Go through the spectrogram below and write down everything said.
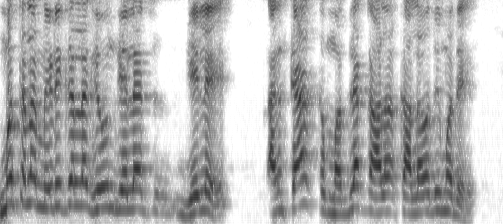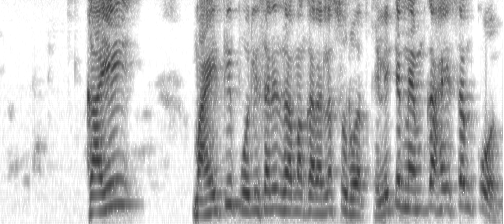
मग त्याला मेडिकलला घेऊन गेल्या गेले. आणि त्या मधल्या काळ कालावधीमध्ये काही माहिती पोलिसांनी जमा करायला सुरुवात केली की नेमका हैसम कोण?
